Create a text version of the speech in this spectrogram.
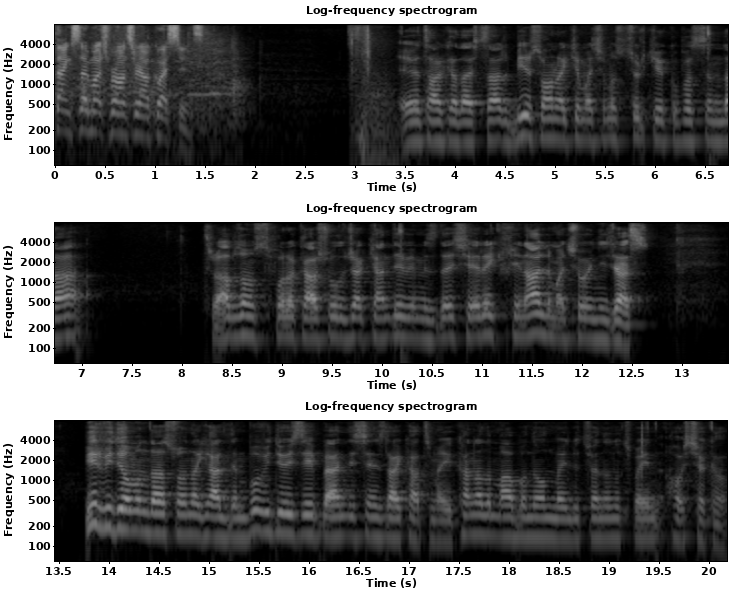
Thanks so much for answering our questions. Evet arkadaşlar bir sonraki maçımız Türkiye Kupası'nda Trabzonspor'a karşı olacak kendi evimizde çeyrek final maçı oynayacağız. Bir videomun daha sonuna geldim. Bu videoyu izleyip beğendiyseniz like atmayı, kanalıma abone olmayı lütfen unutmayın. Hoşçakalın.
